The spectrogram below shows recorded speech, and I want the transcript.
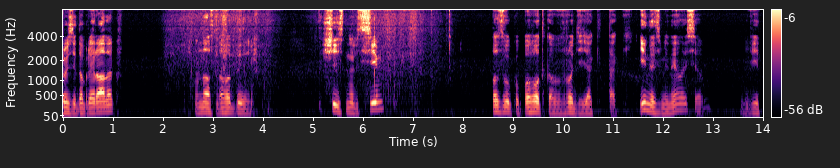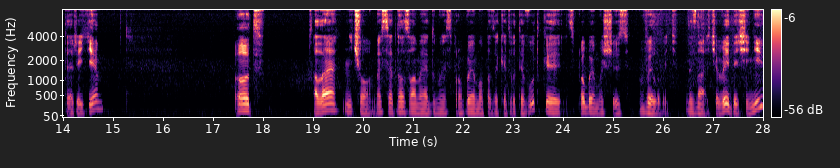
Друзі, добрий ранок. У нас на годиночку 6.07. По звуку погодка вроді як так і не змінилася. Вітер є. От. Але нічого, ми все одно з вами, я думаю, спробуємо позакидувати вудки, спробуємо щось виловити. Не знаю, чи вийде, чи ні,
